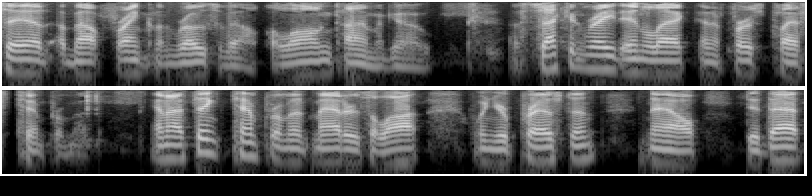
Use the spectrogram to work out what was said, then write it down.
said about Franklin Roosevelt a long time ago a second rate intellect and a first class temperament. And I think temperament matters a lot when you're president. Now, did that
